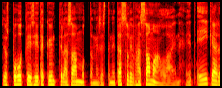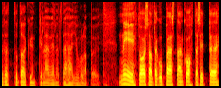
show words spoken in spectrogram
jos puhuttiin siitä kynttilän sammuttamisesta, niin tässä oli vähän samanlainen. Et ei käytetä tota kynttilää vielä tähän juhlapöytiin. Niin, toisaalta kun päästään kohta sitten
